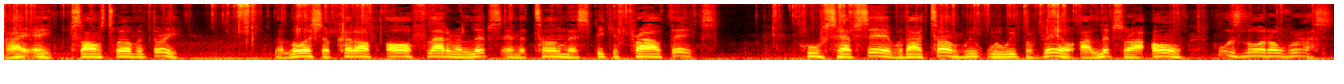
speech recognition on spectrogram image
All right, hey, Psalms 12 and 3. The Lord shall cut off all flattering lips and the tongue that speaketh proud things. Who have said, with our tongue we, will we prevail, our lips are our own. Who is Lord over us?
